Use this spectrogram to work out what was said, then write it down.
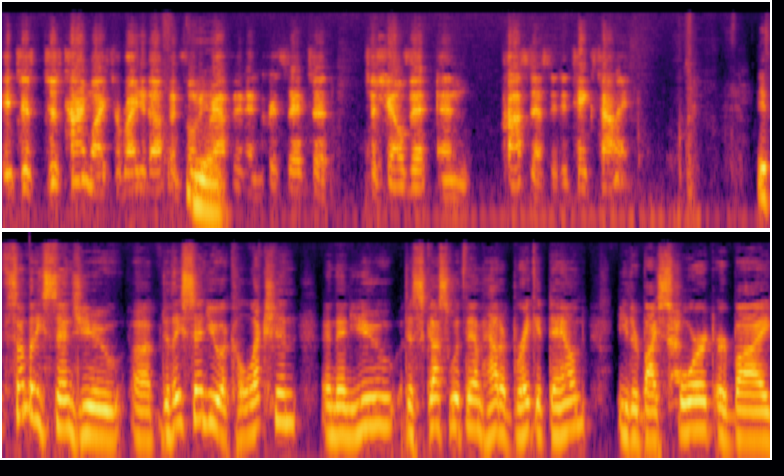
it just just time wise to write it up and photograph yeah. it, and Chris said to to shelve it and process it. It takes time. If somebody sends you, uh, do they send you a collection and then you discuss with them how to break it down, either by sport or by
